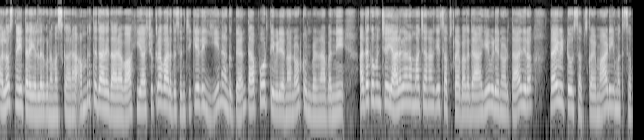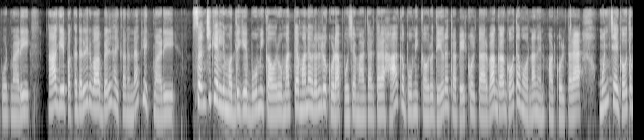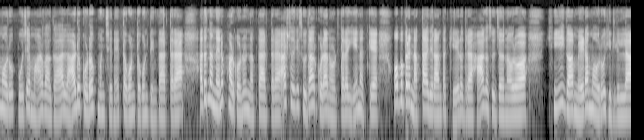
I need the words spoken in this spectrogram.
Hello ಸ್ನೇಹಿತರೆ ಎಲ್ಲರಿಗೂ ನಮಸ್ಕಾರ. ಅಮೃತಧಾರೆ ಧಾರಾವಾಹಿಯ ಶುಕ್ರವಾರದ ಸಂಚಿಕೆಯಲ್ಲಿ ಏನಾಗುತ್ತೆ ಅಂತ ಪೂರ್ತಿ ವಿಡಿಯೋನ ನೋಡ್ಕೊಂಡು ಬರೋಣ, ಬನ್ನಿ. ಅದಕ್ಕೂ ಮುಂಚೆ ಯಾರೆಲ್ಲ ನಮ್ಮ ಚಾನಲ್ಗೆ ಸಬ್ಸ್ಕ್ರೈಬ್ ಆಗದೆ ಹಾಗೆ ವಿಡಿಯೋ ನೋಡ್ತಾ ಇದ್ದೀರೋ, ದಯವಿಟ್ಟು ಸಬ್ಸ್ಕ್ರೈಬ್ ಮಾಡಿ ಮತ್ತು ಸಪೋರ್ಟ್ ಮಾಡಿ. ಹಾಗೆ ಪಕ್ಕದಲ್ಲಿರುವ ಬೆಲ್ ಐಕಾನನ್ನು ಕ್ಲಿಕ್ ಮಾಡಿ. ಸಂಚಿಕೆಯಲ್ಲಿ ಮೊದಲಿಗೆ ಭೂಮಿಕ ಅವರು, ಮತ್ತೆ ಮನೆಯವರೆಲ್ಲರೂ ಕೂಡ ಪೂಜೆ ಮಾಡ್ತಾ ಇರ್ತಾರೆ. ಆಗ ಭೂಮಿಕ ಅವರು ದೇವ್ರ ಹತ್ರ ಬೇಡ್ಕೊಳ್ತಾ ಇರುವಾಗ ಗೌತಮ್ ಅವ್ರನ್ನ ನೆನ್ಪು ಮಾಡ್ಕೊಳ್ತಾರೆ. ಮುಂಚೆ ಗೌತಮ್ ಅವರು ಪೂಜೆ ಮಾಡುವಾಗ ಲಾಡು ಕೊಡೋಕೆ ಮುಂಚೆನೆ ತಗೊಂಡು ತಗೊಂಡು ತಿಂತಾ ಇರ್ತಾರೆ. ಅದನ್ನ ನೆನಪು ಮಾಡ್ಕೊಂಡು ನಗ್ತಾ ಇರ್ತಾರೆ. ಅಷ್ಟೊತ್ತಿಗೆ ಸುಧಾರ್ ಕೂಡ ನೋಡ್ತಾರೆ ಏನದಕ್ಕೆ ಒಬ್ಬೊಬ್ಬರ ನಗ್ತಾ ಇದ್ದೀರಾ ಅಂತ ಕೇಳಿದ್ರೆ ಆಗ ಸುಜನ್ ಅವರು, ಈಗ ಮೇಡಮ್ ಅವರು ಇಲ್ಲಿಲ್ಲ.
